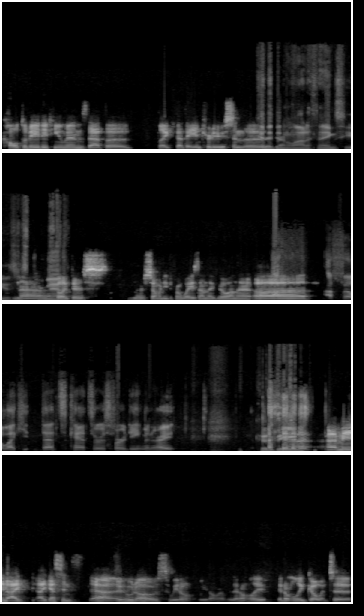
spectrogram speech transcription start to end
cultivated humans that the like that they introduce in He could have done a lot of things. He was just Nah, I feel like there's there's so many different ways on that go on there. Uh, I feel like he, that's cancerous for a demon, right? could be. I mean, I I guess in yeah, who knows? We don't we don't really they don't really they don't really go into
